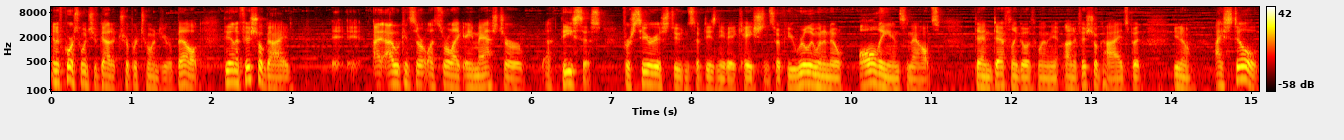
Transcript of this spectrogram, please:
And of course, once you've got a trip or two under your belt, the unofficial guide I, I would consider it sort of like a master a thesis for serious students of Disney vacation. So if you really want to know all the ins and outs, then definitely go with one of the unofficial guides. But you know, I still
